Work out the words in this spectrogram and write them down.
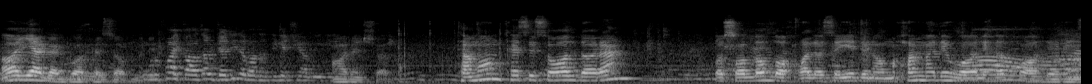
آه یک یک بار حساب کنیم حروفای تازه و جدید باز دیگه چی می‌گیریم؟ آره انشالله تمام کسی سوال دارن؟ وصلى الله على سيدنا محمد وآله الطاهرين.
